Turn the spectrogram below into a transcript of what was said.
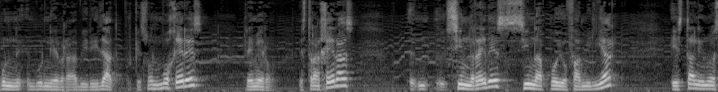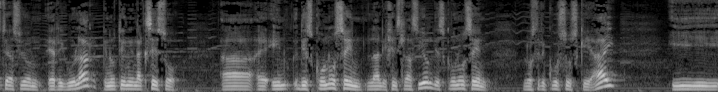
vulnerabilidad, porque son mujeres, primero, extranjeras, eh, sin redes, sin apoyo familiar, están en una situación irregular, que no tienen acceso a, desconocen la legislación, desconocen los recursos que hay y,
